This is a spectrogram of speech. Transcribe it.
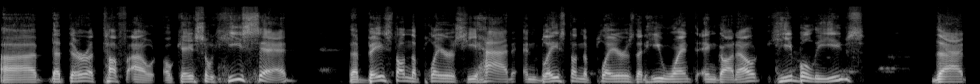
Uh, that they're a tough out. Okay, so he said that based on the players he had and based on the players that he went and got out, he believes that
